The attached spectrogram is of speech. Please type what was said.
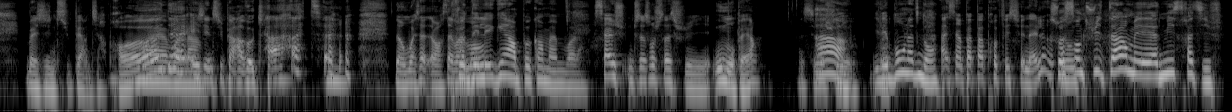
bah, J'ai une super dire prod Ouais, voilà. et j'ai une super avocate. non, moi, ça, alors ça Il faut vraiment. déléguer un peu quand même, voilà. Ça, je- de toute façon, ça, je suis. Ou mon père. Ah, nulle. il est bon là-dedans. Ah, c'est un papa professionnel. donc- 68 arts, mais administratif.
